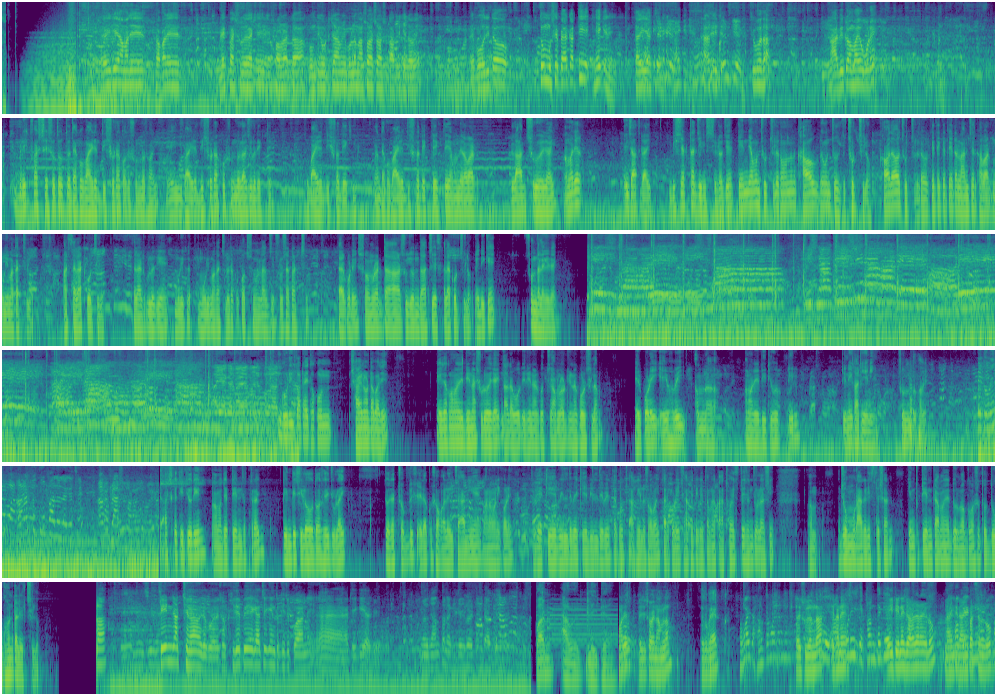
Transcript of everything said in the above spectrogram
এই যে আমাদের সকালের ব্রেকফাস্ট শুরু হয়ে গেছে সম্রাটদা ঘুম থেকে উঠেছে আমি বললাম আসো আসো আসো তাড়াতাড়ি খেতে হবে। বৌদি তো তুম মুসে প্যার কাটতি, হে কে নেই চালিয়ে যাচ্ছে। শুভদা। আর বিক্রম ভাই উপরে। ব্রেকফাস্ট শেষ হতে হতে দেখো বাইরের দৃশ্যটা কত সুন্দর হয়। এই বাইরের দৃশ্যটা খুব সুন্দর লাগছিল দেখতে। তো বাইরের দৃশ্যটা দেখি। আর দেখো বাইরের দৃশ্যটা দেখতে দেখতে আমাদের আবার লাঞ্চ শুরু হয়ে যায়। আমাদের এই যাত্রায় বিশেষ একটা জিনিস ছিল যে, ট্রেন যেমন ছুটছিল, তেমন খাওয়াও যেমন চলছে, ছুটছিল। খাওয়া দাওয়াও ছুটছিল। তারপর খেতে খেতে এটা লাঞ্চের খাবার, মুড়ি মাখাচ্ছিল আর স্যালাড করছিল। স্যালাডগুলো দিয়ে মুড়ি মুড়ি মাখাচ্ছিল। দেখো কত সময় লাগছে, শসা কাটছে। তারপরে সম্রাট দা আর সুজন দা চেস খেলা করছিল। এদিকে সন্ধ্যা লেগে যায়। ঘড়ির কাটায় তখন সাড়ে নটা বাজে। এই যখন আমাদের ডিনার শুরু হয়ে যায় দাদা বৌদি ডিনার করছে আমরাও ডিনার করেছিলাম। এরপরেই এইভাবেই আমরা আমাদের দ্বিতীয় দিন ট্রেনে কাটিয়ে নিই সুন্দরভাবে। তুমি? আমার তো খুব ভালো লেগেছে আমি ব্রাশ আজকে তৃতীয় দিন আমাদের ট্রেন যাত্রায়। দিনটি ছিল দশই জুলাই। দু হাজার চব্বিশ এই দেখো সকালেই চা নিয়ে মানামানি করে। যে কে বিল দেবে কে বিল দেবে দেখো চা খেলো সবাই। তারপরে এই চা খেতে খেতে আমরা কাথুয়া স্টেশন চলে আসি। জম্মুর আগের স্টেশন। কিন্তু ট্রেনটা আমাদের দুর্ভাগ্যবশত দু ঘণ্টা লেট ছিল। ট্রেন যাচ্ছে না ওই দেখো সব খিদে পেয়ে গেছে কিন্তু কিছু করার নেই। হ্যাঁ ঠিকই আছে। জানতো না কি যে ট্রেনটা. আমাদের এই যে সবাই নামলাম। দেখো ব্যাগ এই সুজনদা এখানে আমি বলি এখান এই ট্রেনে যারা যারা এলো নাইনটি নাইন পার্সেন্ট লোক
